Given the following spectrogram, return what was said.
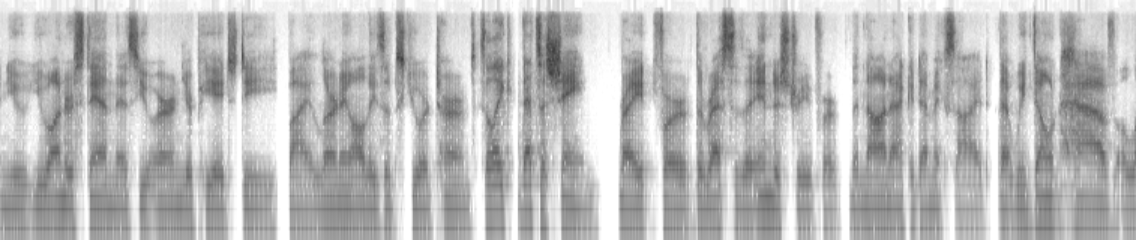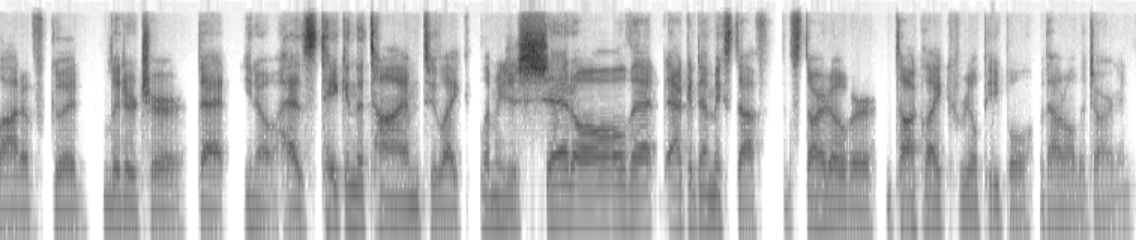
and you you understand this. You earned your PhD by learning all these obscure terms. So like that's a shame, right? For the rest of the industry, for the non-academic side, that we don't have a lot of good literature that, you know, has taken the time to like, let me just shed all that academic stuff and start over and talk like real people without all the jargon.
